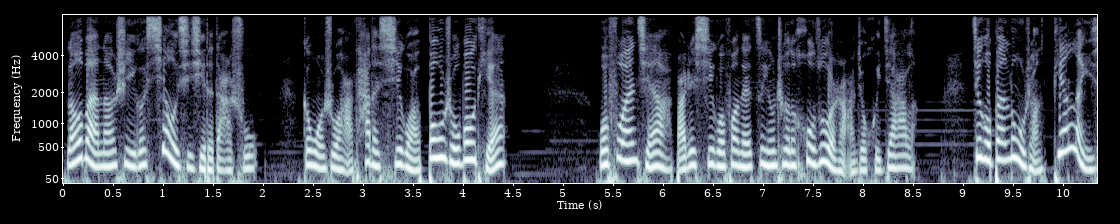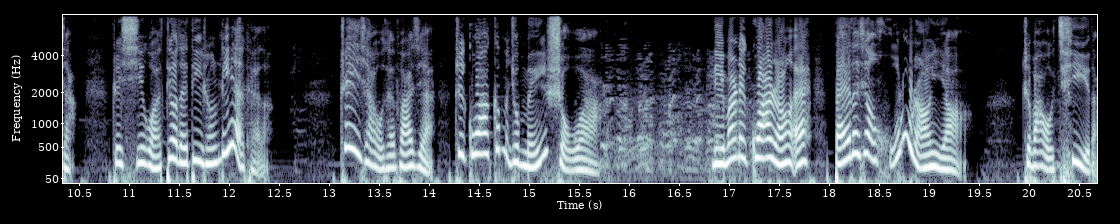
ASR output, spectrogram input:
老板呢是一个笑嘻嘻的大叔。跟我说啊，他的西瓜包熟包甜。我付完钱啊，把这西瓜放在自行车的后座上就回家了。结果半路上颠了一下，这西瓜掉在地上裂开了。这下我才发现，这瓜根本就没熟啊！里面那瓜瓤哎，白的像葫芦瓤一样。这把我气的，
